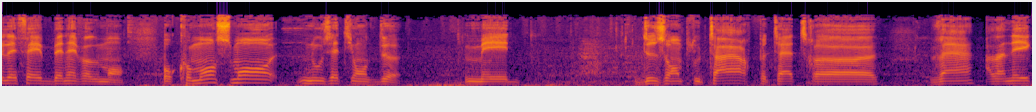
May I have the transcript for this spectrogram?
l'ai fait, bénévolement. Au commencement, nous étions deux. Mais deux ans plus tard, peut-être 20, euh, à l'année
